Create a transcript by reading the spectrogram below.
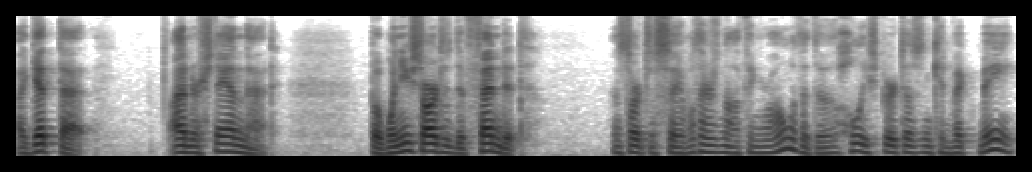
I get that. I understand that. But when you start to defend it and start to say, well, there's nothing wrong with it, the Holy Spirit doesn't convict me,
